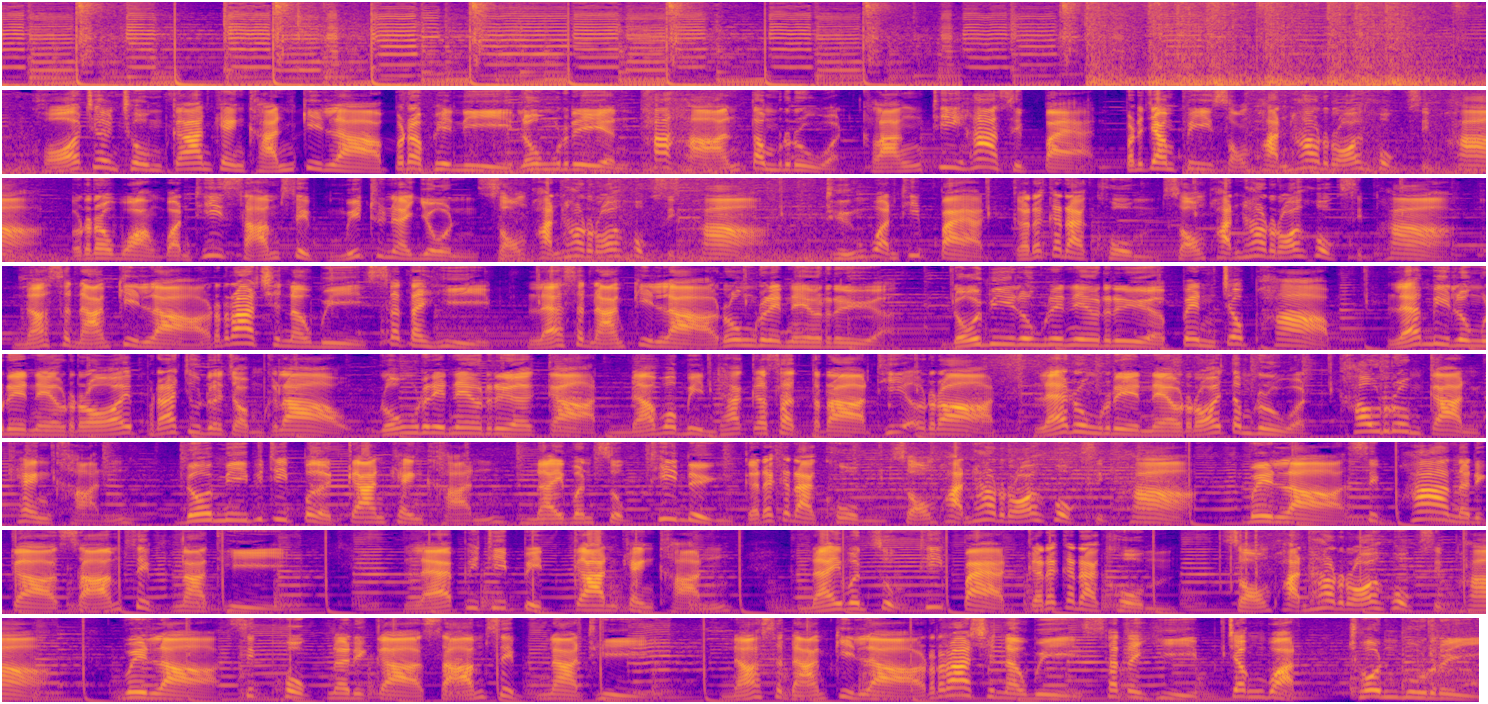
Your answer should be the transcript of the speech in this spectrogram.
อเชิญชมการแข่งขันกีฬาประเพณีโรงเรียนทหารตำรวจครั้งที่ 58 ประจำปี 2565 ระหว่างวันที่ 30 มิถุนายน 2565 ถึงวันที่ 8 กรกฎาคม 2565 ณ สนามกีฬาราชนาวี สัตหีบ และสนามกีฬาโรงเรียนในเรือ โดยมีโรงเรียนในเรือเป็นเจ้าภาพ และมีโรงเรียนในร้อยพระจุลจอมเกล้าโรงเรียนในเรืออากาศนวบินทกษัตราธิราช และโรงเรียนในร้อยตำรวจเข้าร่วมการแข่งขัน โดยมีพิธีเปิดการแข่งขันในวันศุกร์ที่ 1 กรกฎาคม 2565 เวลา 15นาฬิกา30 นาทีและพิธีปิดการแข่งขัน ในวันศุกร์ที่ 8 กรกฎาคม 2565 เวลา 16นาฬิกา30 นาที ณสนามกีฬาราชนาวีสัตหีบ จังหวัดชนบุรี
